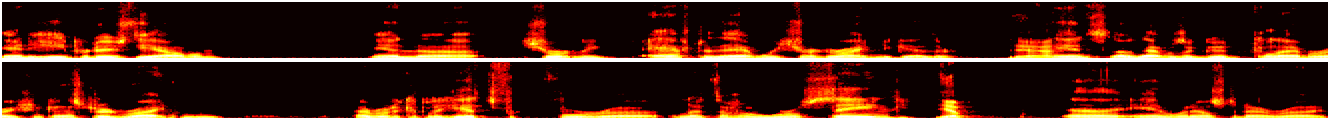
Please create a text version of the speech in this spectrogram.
and he produced the album, and uh, shortly after that we started writing together. Yeah, and so that was a good collaboration because I started writing I wrote a couple of hits for, for uh, "Let the Whole World Sing." Yep. Uh, and what else did I write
